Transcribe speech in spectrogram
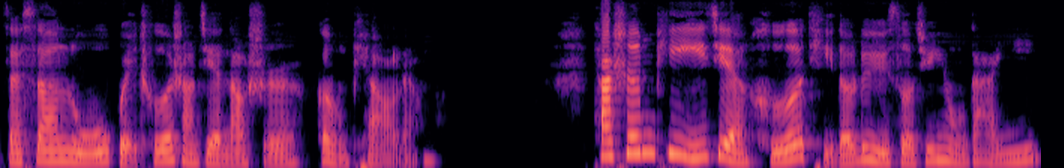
在三路五轨车上见到时更漂亮了。他身披一件合体的绿色军用大衣，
